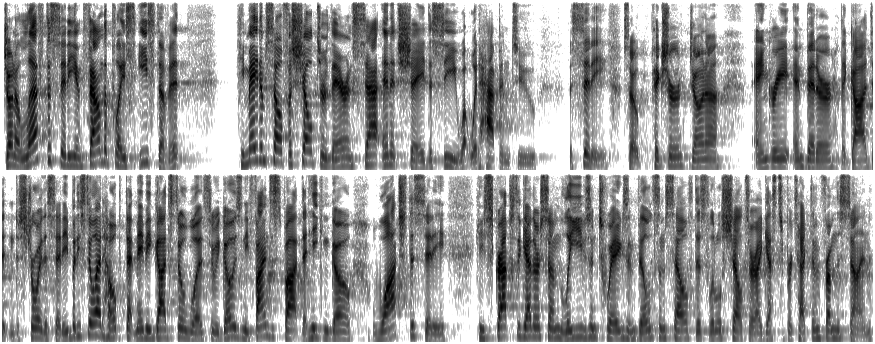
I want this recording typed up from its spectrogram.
Jonah left the city and found a place east of it. He made himself a shelter there and sat in its shade to see what would happen to the city. So picture Jonah angry and bitter that God didn't destroy the city, but he still had hope that maybe God still would. So he goes and he finds a spot that he can go watch the city. He scraps together some leaves and twigs and builds himself this little shelter, I guess, to protect him from the sun.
